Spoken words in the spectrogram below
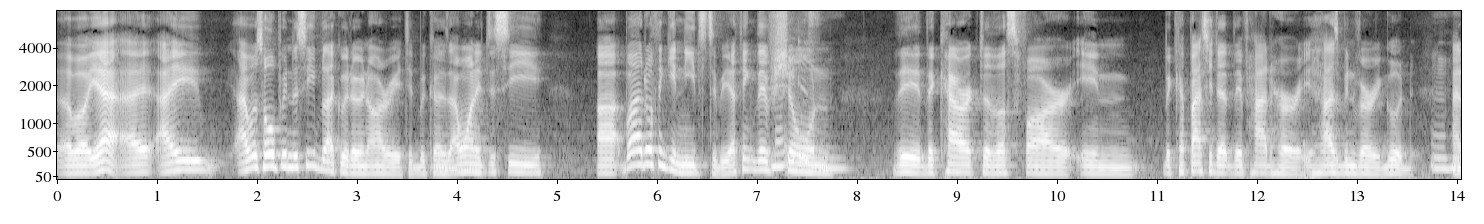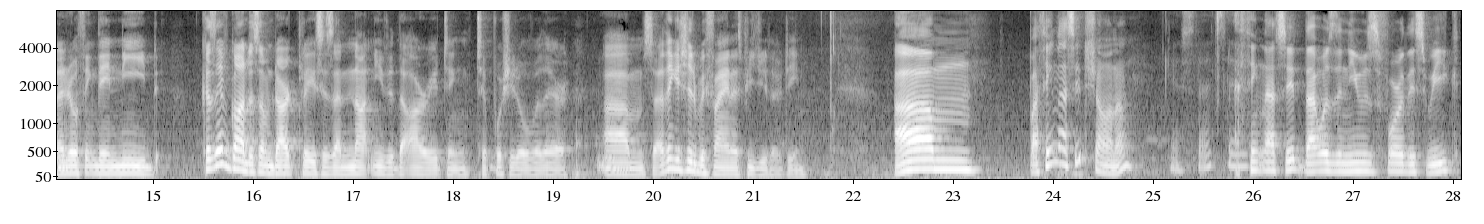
uh, well, yeah, I, I I was hoping to see Black Widow in R rated because I wanted to see, uh, but I don't think it needs to be. I think they've No, shown the the character thus far in the capacity that they've had her. It has been very good, and I don't think they need because they've gone to some dark places and not needed the R rating to push it over there. Um, so I think it should be fine as PG thirteen. Um, but I think that's it, Shauna. Yes, that's it. I think that's it. That was the news for this week.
